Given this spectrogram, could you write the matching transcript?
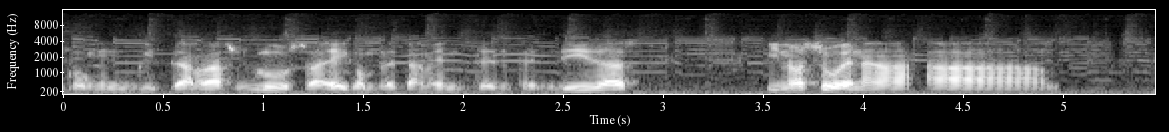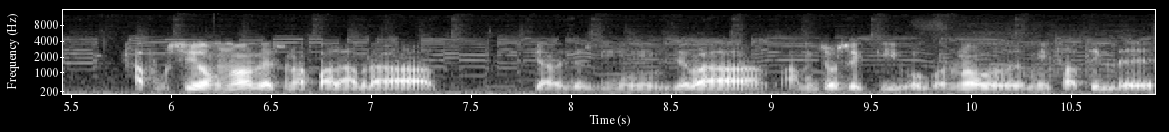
con guitarras blues ahí completamente encendidas, y no suena a, a fusión, ¿no? Que es una palabra que a veces lleva a muchos equívocos, ¿no? Es muy fácil de,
